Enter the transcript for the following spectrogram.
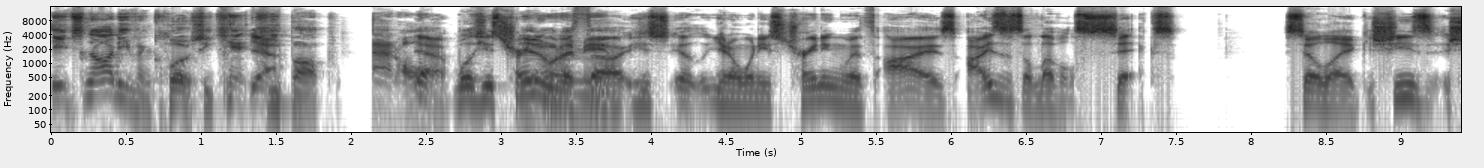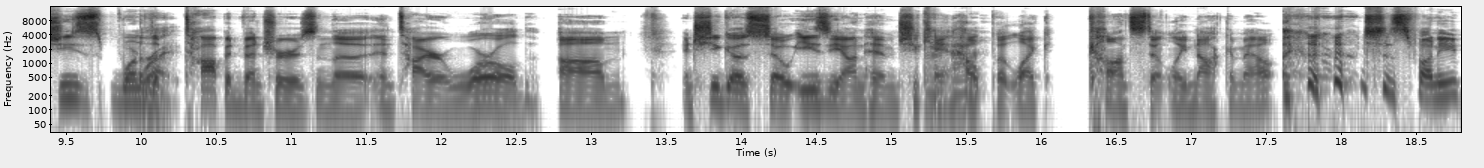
it's not even close. He can't Yeah. keep up at all. yeah well he's training what I with mean? uh he's uh, you know when he's training with Aiz Aiz is a level 6 so like she's she's one of the top adventurers in the entire world um and she goes so easy on him she can't Mhm. help but like constantly knock him out it's just funny.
